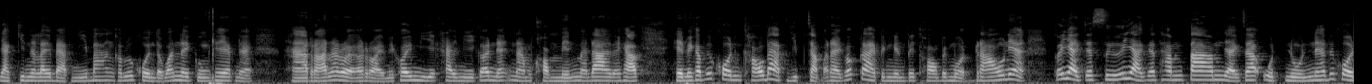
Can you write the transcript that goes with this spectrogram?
อยากกินอะไรแบบนี้บ้างครับทุกคน แต่ว่าในกรุงเทพเนี่ยหาร้านอร่อยๆ ไม่ค่อยมี ใครมีก็แนะนำคอมเมนต์มาได้นะครับ เห็นไหมครับทุกคนเขาแบบหยิบจับอะไรก็กลายเป็นเงินเป็นทองไปหมดเราเนี่ยก็อยากจะซื้ออยากจะทำตาม อยากจะอุดหนุนนะครับทุกคน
